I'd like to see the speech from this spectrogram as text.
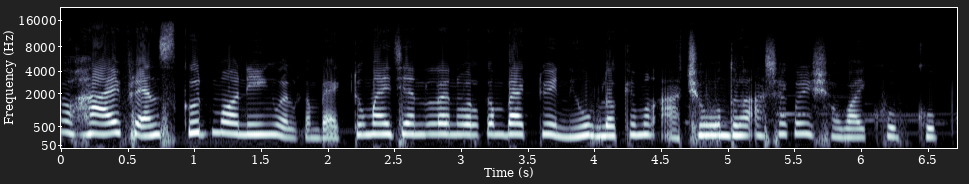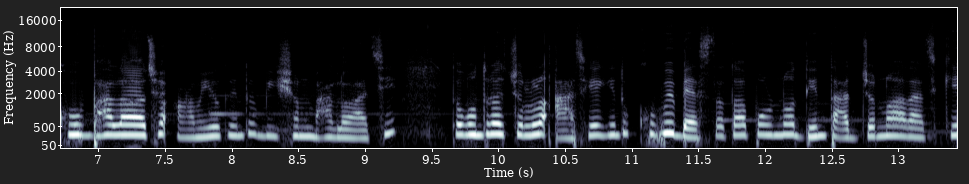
তো hi friends, good morning, welcome back to my channel and welcome back to a new blog. কেমন আছো বন্ধুরা? আশা করি সবাই খুব খুব খুব ভালো আছো। আমিও কিন্তু ভীষণ ভালো আছি। তো বন্ধুরা, চলুন, আজকে কিন্তু খুবই ব্যস্ততাপূর্ণ দিন, তার জন্য আর আজকে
